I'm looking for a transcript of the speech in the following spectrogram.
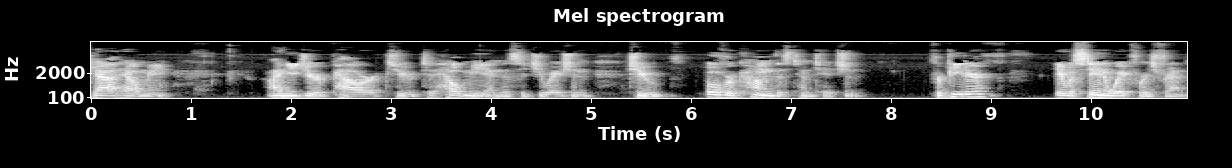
God help me. I need your power to, to help me in this situation, to overcome this temptation. For Peter, it was staying awake for his friend.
